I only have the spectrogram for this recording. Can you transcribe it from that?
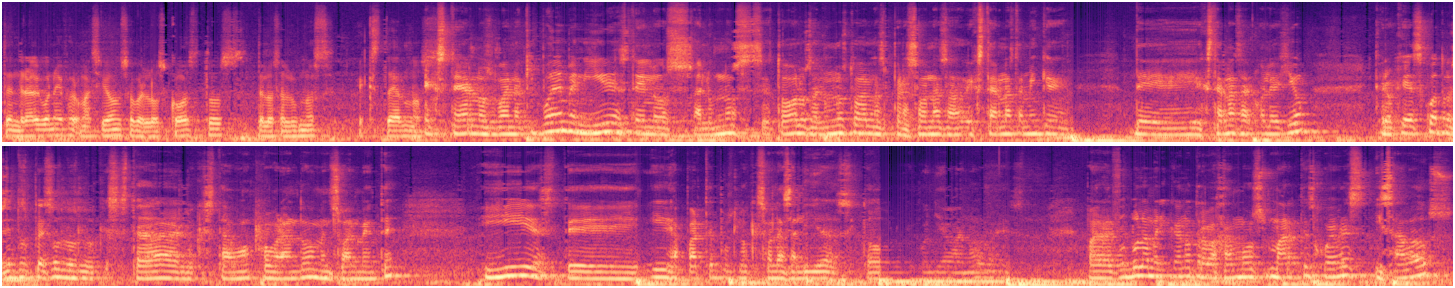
¿Tendrá alguna información sobre los costos de los alumnos externos? Externos, bueno, aquí pueden venir este, los alumnos, todos los alumnos, todas las personas externas también que de externas al colegio. Creo que es 400 pesos lo que se está lo que está cobrando mensualmente. Y este y aparte pues lo que son las salidas y todo lo que conlleva no para el fútbol americano trabajamos martes jueves y sábados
